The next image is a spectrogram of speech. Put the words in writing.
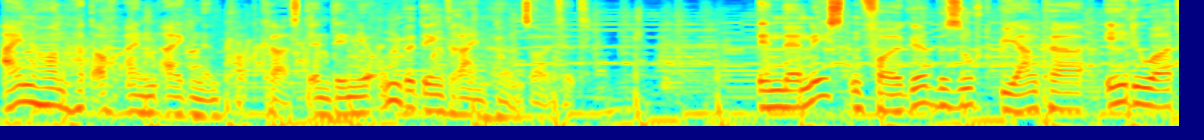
Einhorn hat auch einen eigenen Podcast, in den ihr unbedingt reinhören solltet. In der nächsten Folge besucht Bianca Eduard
